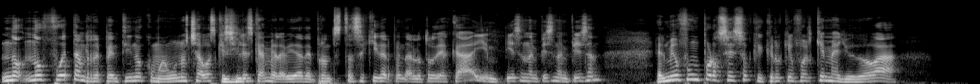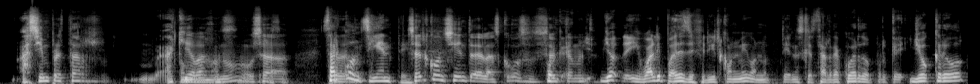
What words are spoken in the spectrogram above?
no, no fue tan repentino como a unos chavos que sí les cambia la vida. De pronto estás aquí, de repente al otro día acá y empiezan, empiezan, empiezan. El mío fue un proceso que creo que fue el que me ayudó a, a siempre estar aquí abajo, ¿no? O sea... Ser consciente. Ser consciente de las cosas, exactamente. Yo, igual y puedes diferir conmigo, no tienes que estar de acuerdo, porque yo creo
